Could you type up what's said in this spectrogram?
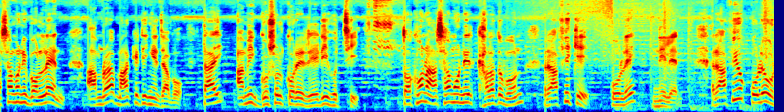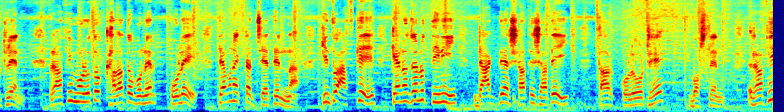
আশামণি বললেন, আমরা মার্কেটিংয়ে যাব, তাই আমি গোসল করে রেডি হচ্ছি। তখন আশামণির খালাতো বোন রাফিকে কোলে নিলেন। রাফিও কোলে উঠলেন। রাফি মূলত খালাতো বোনের কোলে তেমন একটা যেতেন না। কিন্তু আজকে কেন যেন তিনি ডাক দেওয়ার সাথে সাথেই তার কোলে ওঠে বসলেন রাফি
